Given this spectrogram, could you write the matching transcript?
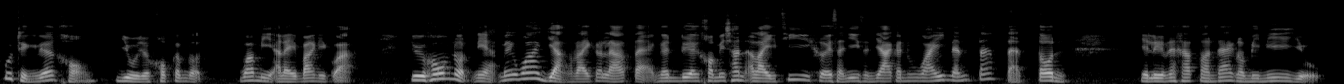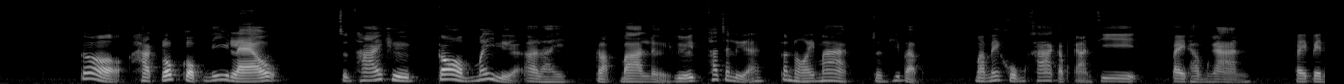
พูดถึงเรื่องของอยู่จนครบกำหนดว่ามีอะไรบ้างดีกว่า อยู่ครบกำหนดเนี่ยไม่ว่าอย่างไรก็แล้ว แต่เงินเดือนคอมมิชชั่นอะไรที่เคยสัญญีสัญญากันไว้นั้นตั้งแต่ต้น อย่าลืมนะครับ ตอนแรกเรามีหนี้อยู่ ก็หักลบกบหนี้แล้ว สุดท้ายคือก็ไม่เหลืออะไรกลับบ้านเลย หรือถ้าจะเหลือก็น้อยมาก จนที่แบบมันไม่คุ้มค่ากับการที่ไปทำงาน ไปเป็น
